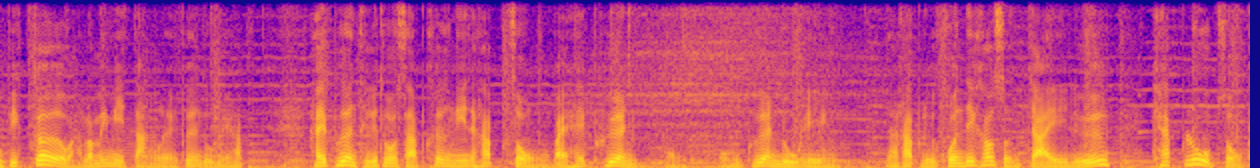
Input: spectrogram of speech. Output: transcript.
u p i c k e r ว่ะเราไม่มีตังค์เลยเพื่อนดูไหมครับให้เพื่อนถือโทรศัพท์เครื่องนี้นะครับส่งไปให้เพื่อนของของเพื่อนดูเอง นะครับหรือคนที่เขาสนใจหรือแคปรูปส่งไป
